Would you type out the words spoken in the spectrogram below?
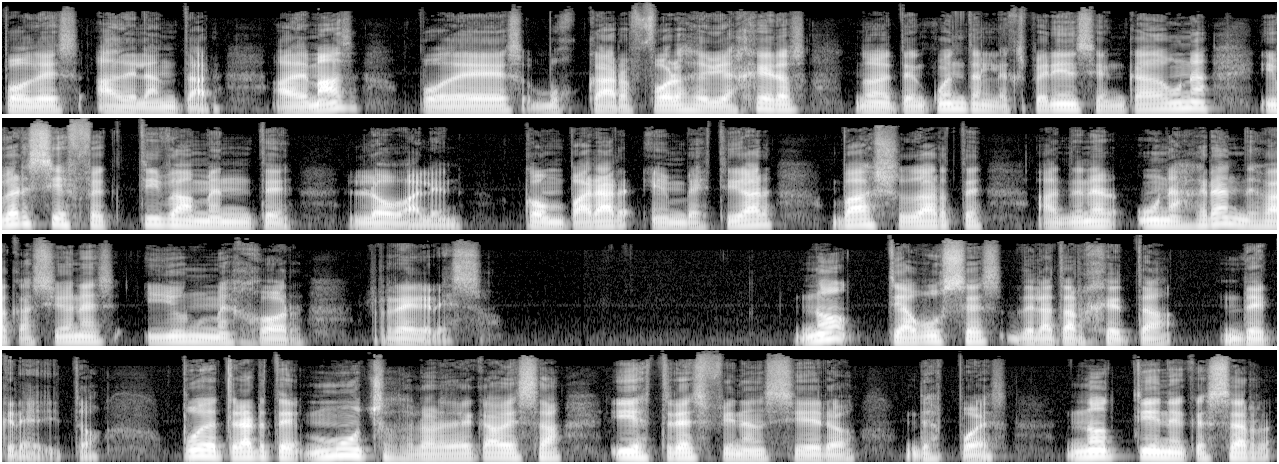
podés adelantar. Además, podés buscar foros de viajeros donde te encuentren la experiencia en cada una y ver si efectivamente lo valen. Comparar e investigar va a ayudarte a tener unas grandes vacaciones y un mejor regreso. No te abuses de la tarjeta de crédito. Puede traerte muchos dolores de cabeza y estrés financiero después. No tiene que ser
